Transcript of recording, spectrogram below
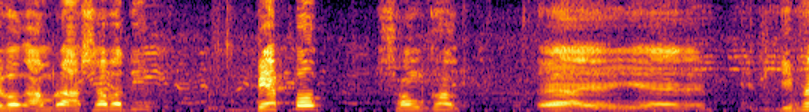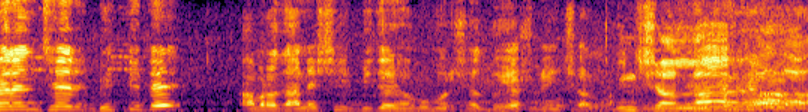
এবং আমরা আশাবাদী ব্যাপক সংখ্যক ডিফারেন্সের ভিত্তিতে আমরা ধানের শীষ বিজয় হব বরিশাল দুই আসনে ইনশাল্লাহ ইনশাল্লাহ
